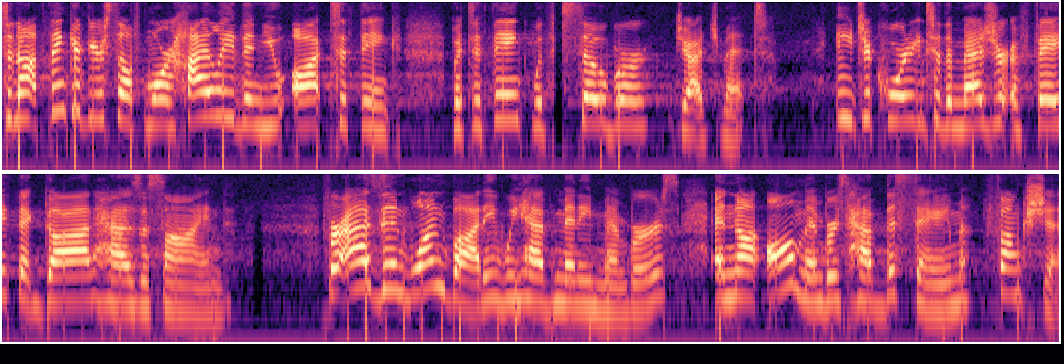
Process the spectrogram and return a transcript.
to not think of yourself more highly than you ought to think, but to think with sober judgment, each according to the measure of faith that God has assigned. For as in one body we have many members, and not all members have the same function.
